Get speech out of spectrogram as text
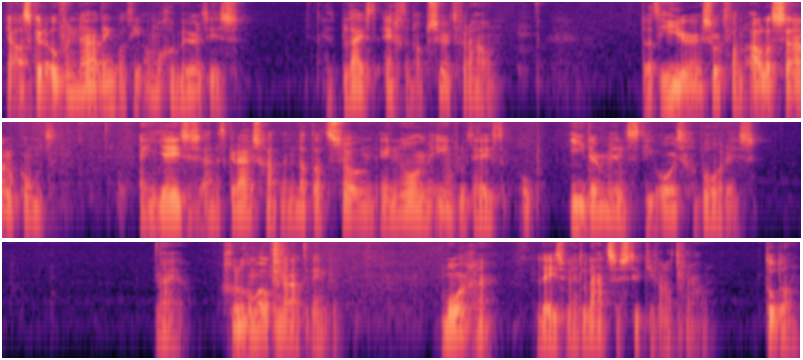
Ja, als ik erover nadenk wat hier allemaal gebeurd is, het blijft echt een absurd verhaal. Dat hier een soort van alles samenkomt en Jezus aan het kruis gaat en dat dat zo'n enorme invloed heeft op ieder mens die ooit geboren is. Nou ja, genoeg om over na te denken. Morgen lezen we het laatste stukje van het verhaal. Tot dan.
